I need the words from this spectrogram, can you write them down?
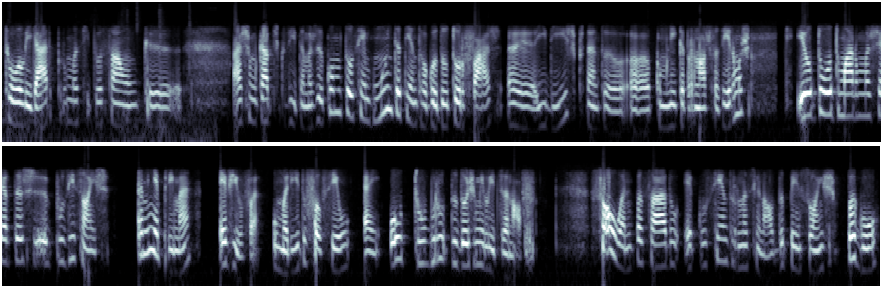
estou a ligar por uma situação que acho um bocado esquisita, mas eu, como estou sempre muito atento ao que o doutor faz eh, e diz, portanto, eh, comunica para nós fazermos, eu estou a tomar umas certas eh, posições. A minha prima é viúva. O marido faleceu em outubro de 2019. Só o ano passado é que o Centro Nacional de Pensões pagou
